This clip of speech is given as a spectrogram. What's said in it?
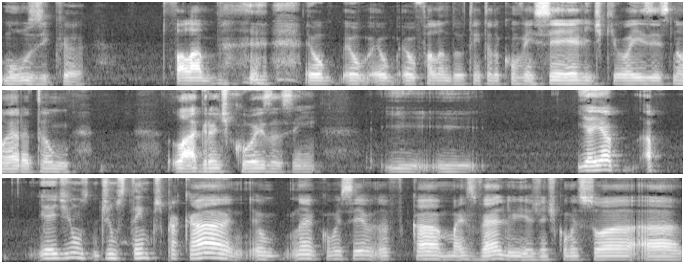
música, falar eu, eu, eu, eu falando, tentando convencer ele de que o Oasis não era tão lá grande coisa assim. E, e, e aí a, a e aí de uns, de uns tempos pra cá, eu né, comecei a ficar mais velho e a gente começou a, a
